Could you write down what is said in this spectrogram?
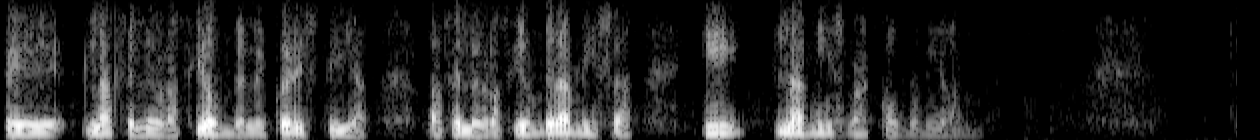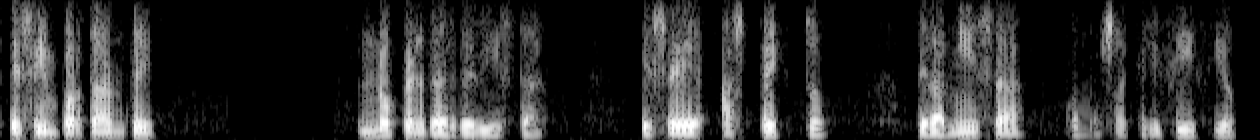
eh, la celebración de la Eucaristía, la celebración de la misa y la misma comunión. Es importante no perder de vista ese aspecto de la misa como sacrificio,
